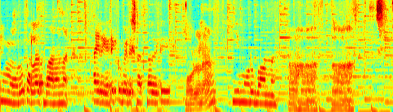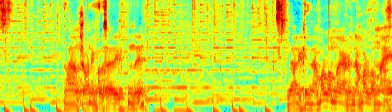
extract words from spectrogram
ఈ మూడు పర్లేదు బాగానే ఉన్నాయి. అవి రేట్ ఎక్కువ పెట్టించినట్టున్నారు ఏంటి? మూడునా? ఈ మూడు బాగున్నాయి. చూడండి ఇంకోసారి ఉంది దానికి నెమళ్ళు ఉన్నాయండి నెమళ్ళు ఉన్నాయి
